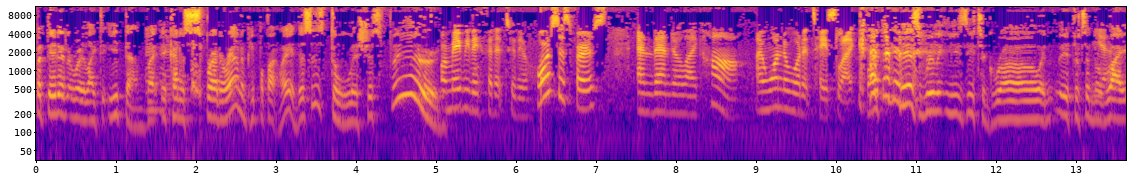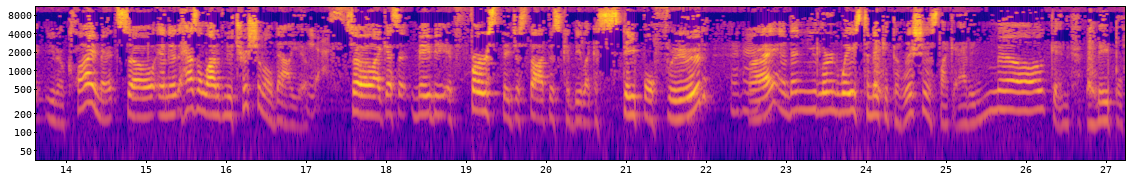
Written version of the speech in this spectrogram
but they didn't really like to eat them. But it kind of spread around, and people thought, hey, this is delicious food. or maybe they fed it to their horses first and then they're like, "Huh, I wonder what it tastes like." Well, I think it is really easy to grow, and if it's in the Yeah. right, you know, climate. So, and it has a lot of nutritional value. yes. So I guess it, maybe at first they just thought this could be like a staple food, Mm-hmm. right? And then you learn ways to make it delicious, like adding milk and maple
